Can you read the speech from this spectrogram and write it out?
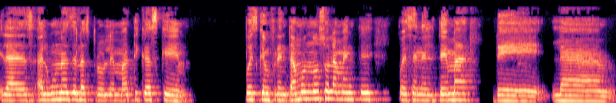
las, algunas de las problemáticas que, pues, que enfrentamos no solamente, pues, en el tema de la,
